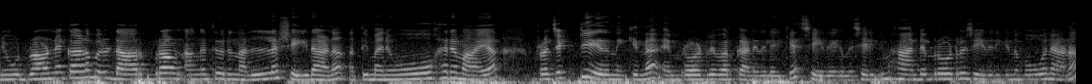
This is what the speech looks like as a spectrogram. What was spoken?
ന്യൂഡ് ബ്രൗണിനേക്കാളും ഒരു ഡാർക്ക് ബ്രൗൺ അങ്ങനത്തെ ഒരു നല്ല ഷെയ്ഡാണ് അതിമനോഹരമായ പ്രൊജക്റ്റ് ചെയ്ത് നിൽക്കുന്ന എംബ്രോയ്ഡറി വർക്കാണ് ഇതിലേക്ക് ചെയ്തേക്കുന്നത്. ശരിക്കും ഹാൻഡ് എംബ്രോയ്ഡറി ചെയ്തിരിക്കുന്ന പോലാണ്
